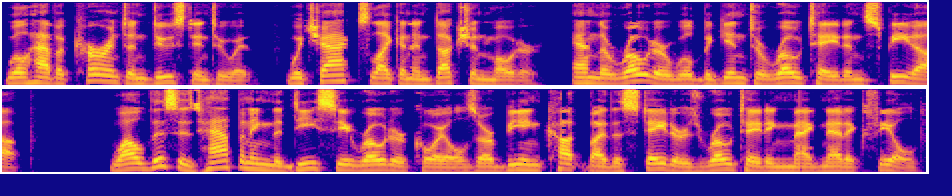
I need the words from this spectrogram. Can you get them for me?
will have a current induced into it, which acts like an induction motor, and the rotor will begin to rotate and speed up. While this is happening the DC rotor coils are being cut by the stator's rotating magnetic field.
